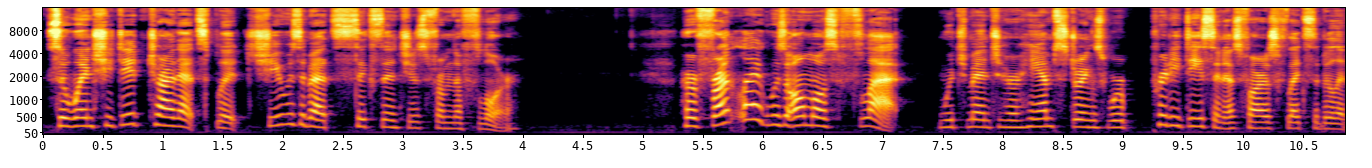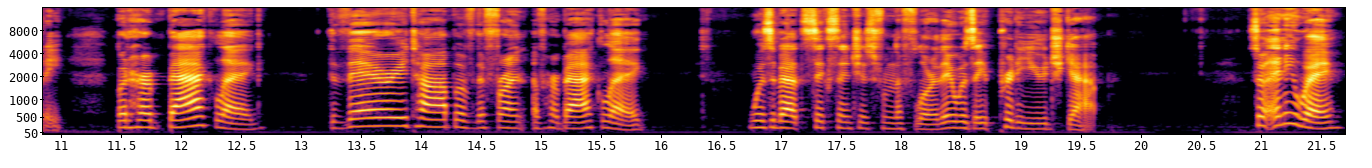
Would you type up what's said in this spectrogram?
So, when she did try that split, she was about six inches from the floor. Her front leg was almost flat, which meant her hamstrings were pretty decent as far as flexibility. But her back leg, the very top of the front of her back leg, was about six inches from the floor. There was a pretty huge gap. So, anyway,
